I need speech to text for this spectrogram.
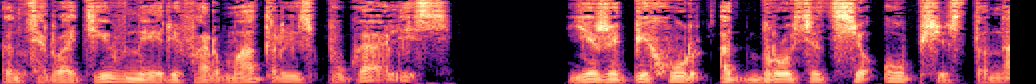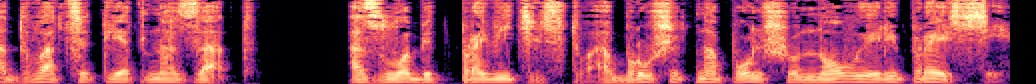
Консервативные реформаторы испугались. Ежепихур отбросит все общество на двадцать лет назад, озлобит правительство, обрушит на Польшу новые репрессии.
